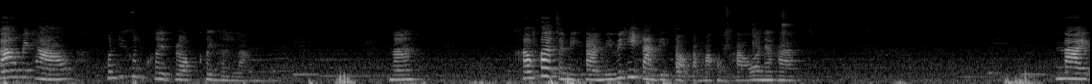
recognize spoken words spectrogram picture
ก้าวไม่เท้า คนที่คุณเคยบล็อกเคยหันหลังนะเขาก็จจะมีการมีวิธีการติดต่อกลับมาของเขาอะนะคะ Nine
